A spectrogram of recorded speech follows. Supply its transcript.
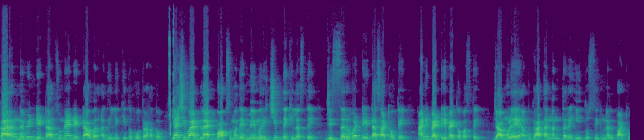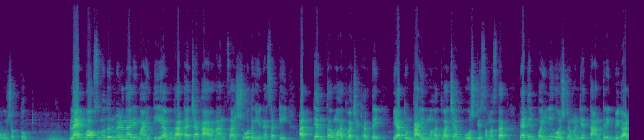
कारण नवीन डेटा जुन्या डेटावर अधिलिखित होत राहतो. याशिवाय ब्लॅक बॉक्समध्ये मेमरी चिप देखील असते जी सर्व डेटा साठवते आणि बॅटरी बॅकअप असते ज्यामुळे अपघातानंतरही तो सिग्नल पाठवू शकतो. ब्लॅक बॉक्स मधून मिळणारी माहिती अपघाताच्या कारणांचा शोध घेण्यासाठी अत्यंत महत्वाची ठरते. यातून काही महत्त्वाच्या गोष्टी समजतात. त्यातील पहिली गोष्ट म्हणजे तांत्रिक बिघाड.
